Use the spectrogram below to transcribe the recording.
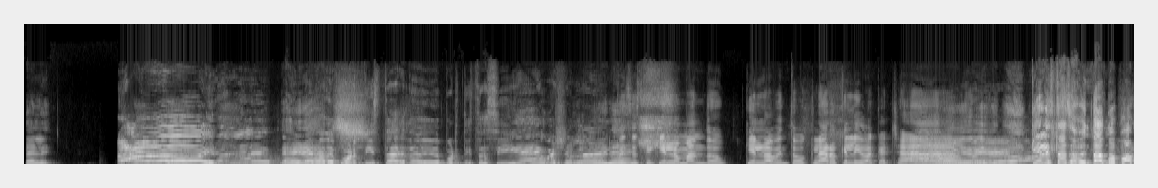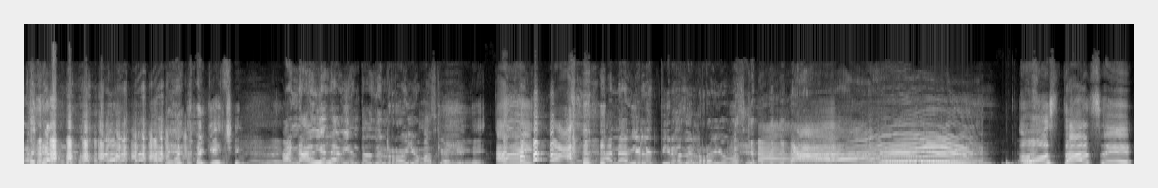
Dale. Toma. Mira. Pero deportista, de, deportista sí, ¿eh? Guáchala. Pues es que ¿quién lo mandó? ¿Quién lo aventó? Claro que le iba a cachar. Ah, dije, huevo. ¿Qué le estás aventando, papá? ¡Qué chingada! A nadie le avientas del rollo más que a mí. ¡Ay! A nadie le tiras del rollo más que a mí. ¡Ay! ¡Oh, estase!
